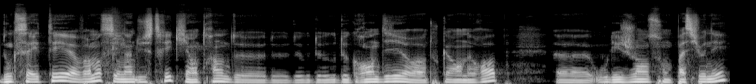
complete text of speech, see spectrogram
Donc ça a été euh, vraiment c'est une industrie qui est en train de de, de, de, de grandir, en tout cas en Europe, euh, où les gens sont passionnés,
